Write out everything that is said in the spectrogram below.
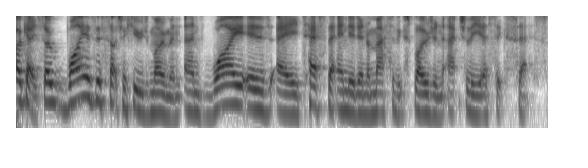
Okay, so why is this such a huge moment and why is a test that ended in a massive explosion actually a success?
